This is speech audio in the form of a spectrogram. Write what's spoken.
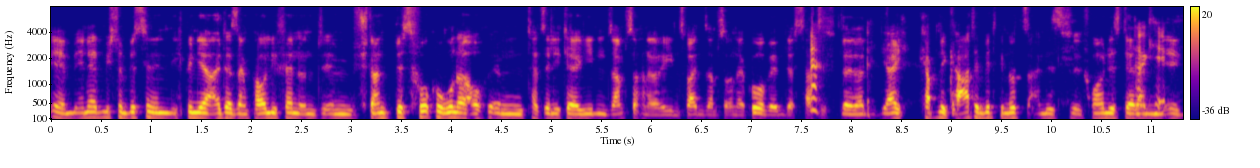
Ähm, erinnert mich so ein bisschen, ich bin ja alter St. Pauli-Fan und ähm, stand bis vor Corona auch ähm, tatsächlich der jeden Samstag oder jeden zweiten Samstag in der Kurve. Das hat sich, ja, ich habe eine Karte mitgenutzt eines Freundes, der dann okay.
